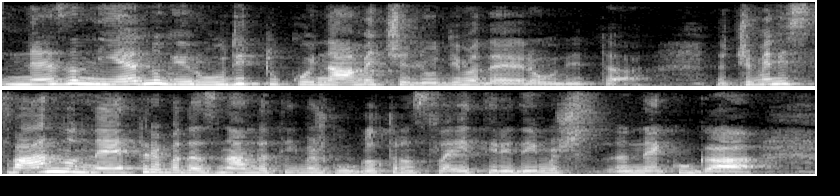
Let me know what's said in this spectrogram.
ne znam ni jednog eruditu koji nameće ljudima da je erudita. Znači, meni stvarno ne treba da znam da ti imaš Google Translate ili da imaš nekoga... Uh,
